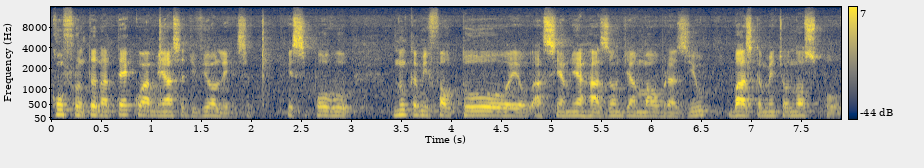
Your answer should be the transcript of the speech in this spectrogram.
confrontando até com a ameaça de violência. Esse povo nunca me faltou eu, assim a minha razão de amar o Brasil, basicamente ao nosso povo.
